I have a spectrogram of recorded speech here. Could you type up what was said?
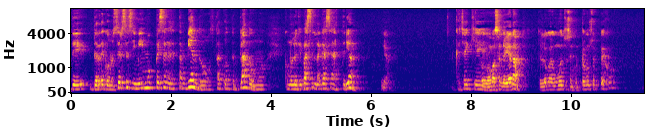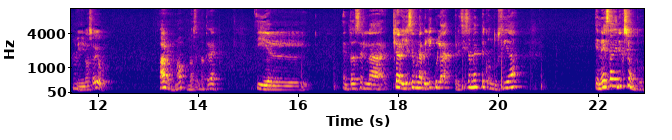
de- de reconocerse a sí mismos pese a que se están viendo o se están contemplando, como, como lo que pasa en la casa de Asterión. Ya. ¿Cachai? O como Que, pasa en Leviatán, que el loco en algún momento se encontró con su espejo y no se vio. claro, no, no, no te ves. Y el... Entonces, la, claro, y esa es una película precisamente conducida en esa dirección, pues,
